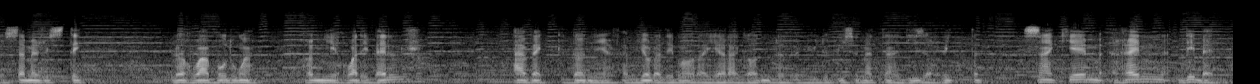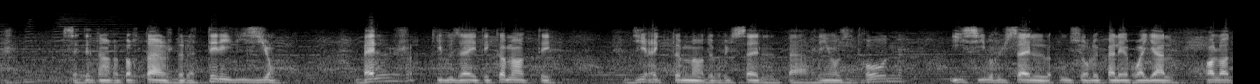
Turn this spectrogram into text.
de Sa Majesté, le roi Baudouin, premier roi des Belges, avec Doña Fabiola de Mora y Aragon, devenue depuis ce matin 10h08, cinquième reine des Belges. C'était un reportage de la télévision belge qui vous a été commenté directement de Bruxelles par Léon Zitrone. Ici Bruxelles ou sur le palais royal frolotte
